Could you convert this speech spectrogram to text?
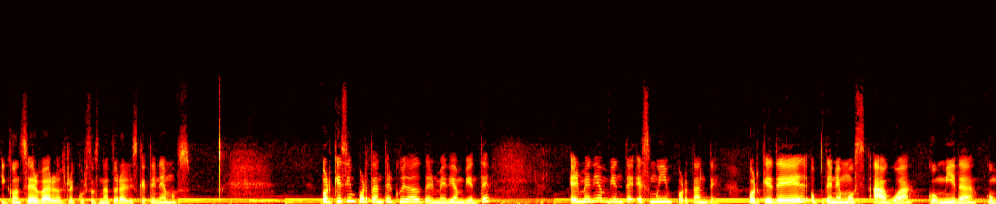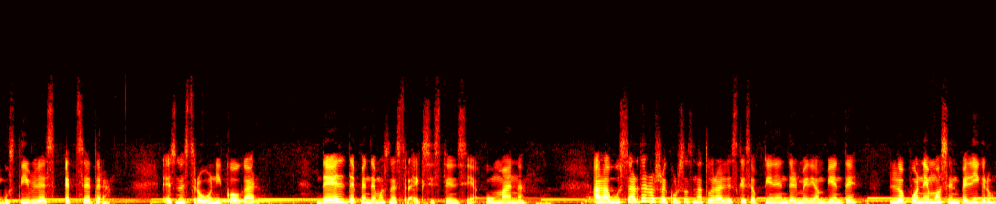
y conservar los recursos naturales que tenemos. ¿Por qué es importante el cuidado del medio ambiente? El medio ambiente es muy importante porque de él obtenemos agua, comida, combustibles, etc. Es nuestro único hogar. De él dependemos nuestra existencia humana. Al abusar de los recursos naturales que se obtienen del medio ambiente, lo ponemos en peligro.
